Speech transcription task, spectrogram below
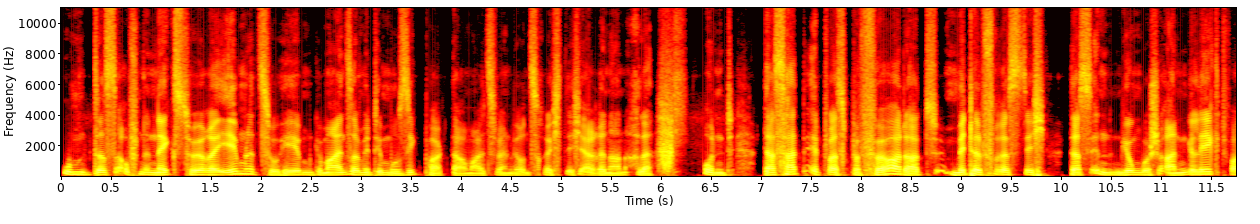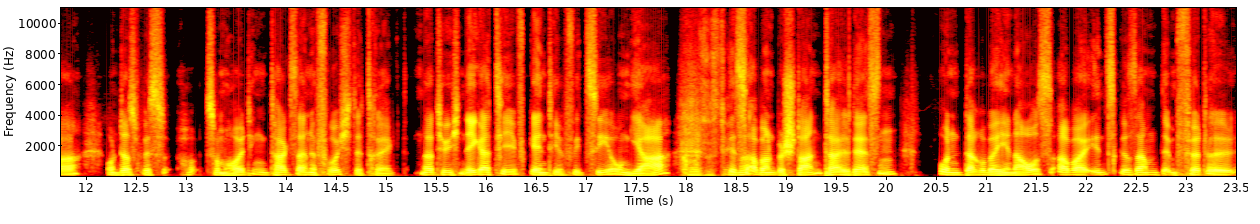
um das auf eine nächsthöhere Ebene zu heben, gemeinsam mit dem Musikpark damals, wenn wir uns richtig erinnern, alle. Und das hat etwas befördert, mittelfristig, das in Jungbusch angelegt war und das bis zum heutigen Tag seine Früchte trägt. Natürlich negativ, Gentrifizierung, ja, ist aber ein Bestandteil dessen. Und darüber hinaus aber insgesamt im Viertel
